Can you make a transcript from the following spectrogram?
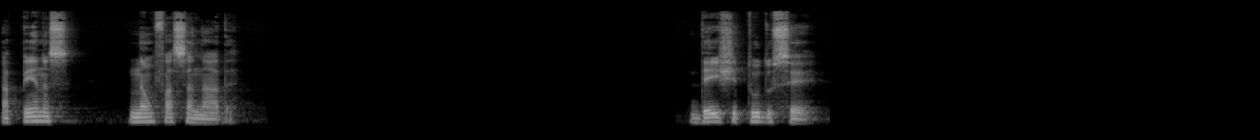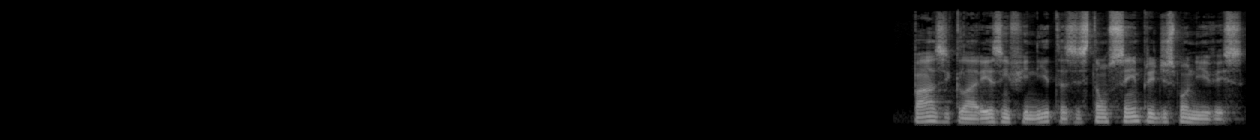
Apenas não faça nada. Deixe tudo ser. Paz e clareza infinitas estão sempre disponíveis.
